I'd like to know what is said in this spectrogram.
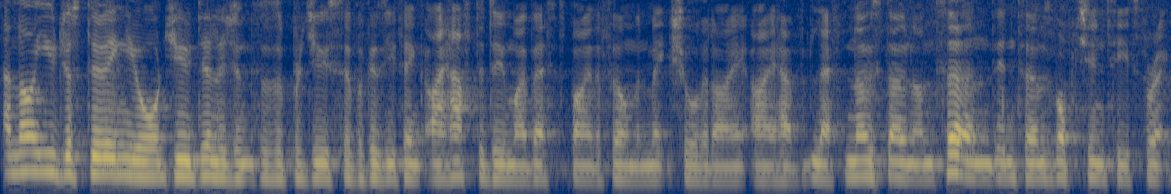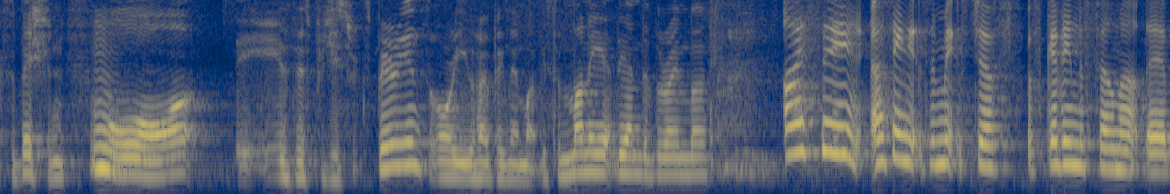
And are you just doing your due diligence as a producer because you think I have to do my best by the film and make sure that I, I have left no stone unturned in terms of opportunities for exhibition? Or i- is this producer experience, or are you hoping there might be some money at the end of the rainbow? I think I think it's a mixture of, of getting the film out there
